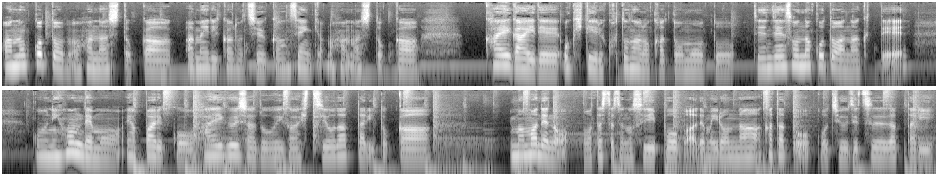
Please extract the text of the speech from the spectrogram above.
あのことの話とかアメリカの中間選挙の話とか海外で起きていることなのかと思うと全然そんなことはなくてこう日本でもやっぱりこう配偶者同意が必要だったりとか今までの私たちのスリープオーバーでもいろんな方とこう中絶だったり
